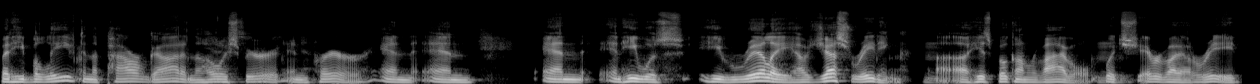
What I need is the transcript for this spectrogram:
But he believed in the power of God and the Holy Spirit and yeah. prayer, and and and and he was he really. I was just reading Mm. uh, his book on revival, Mm. which everybody ought to read.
